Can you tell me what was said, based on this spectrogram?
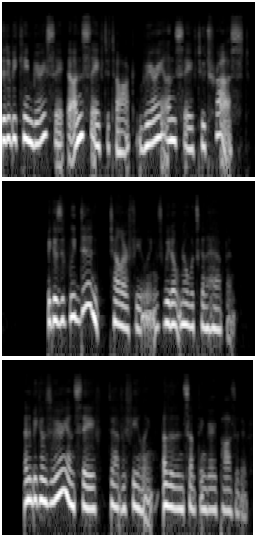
that it became very safe, unsafe to talk, very unsafe to trust. Because if we did tell our feelings, we don't know what's going to happen. And it becomes very unsafe to have a feeling other than something very positive.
